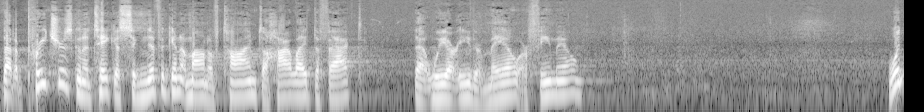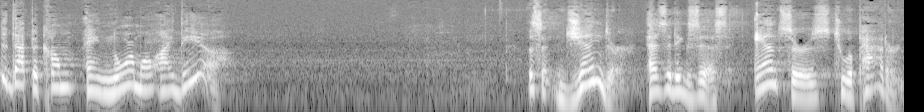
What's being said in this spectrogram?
That a preacher is going to take a significant amount of time to highlight the fact that we are either male or female? When did that become a normal idea? Listen, gender as it exists answers to a pattern.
